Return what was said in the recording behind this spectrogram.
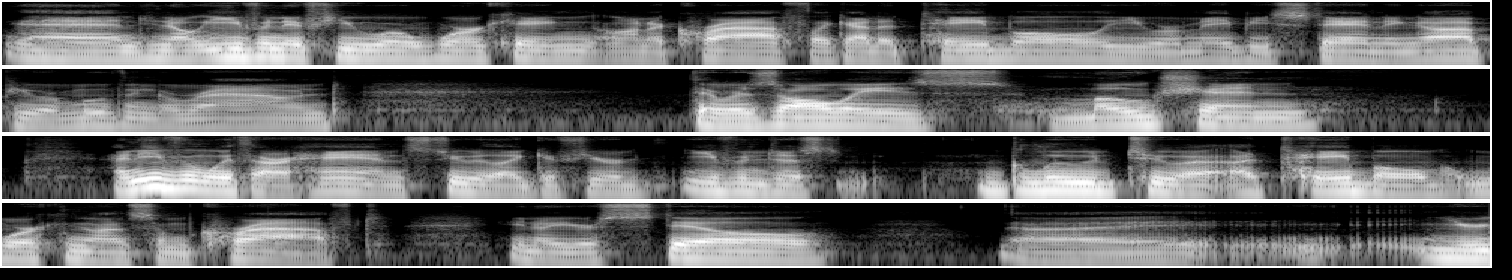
And, you know, even if you were working on a craft, like at a table, you were maybe standing up, you were moving around, there was always motion. And even with our hands too, like if you're even just glued to a, a table working on some craft, you know, you're still, uh, you're,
